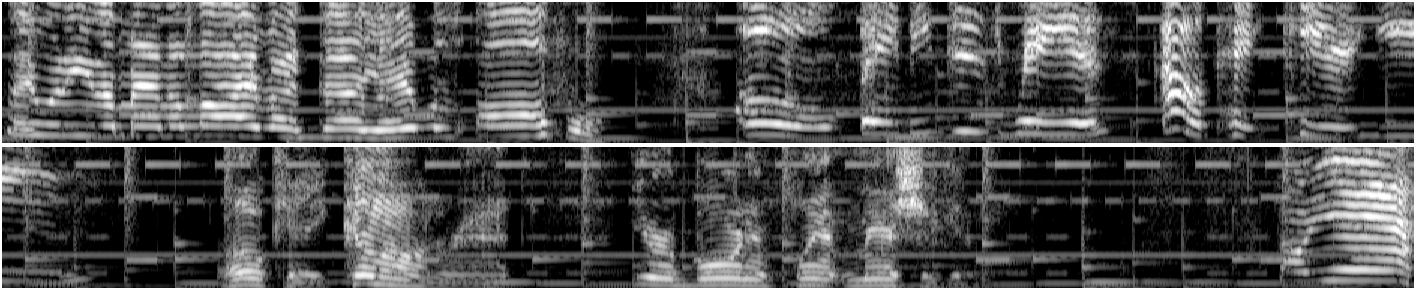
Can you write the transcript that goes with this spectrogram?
They would eat a man alive, I tell you. It was awful. Oh, baby, just rest. I'll take care of you. Okay, come on, Rat. You were born in Flint, Michigan. Oh, yeah?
